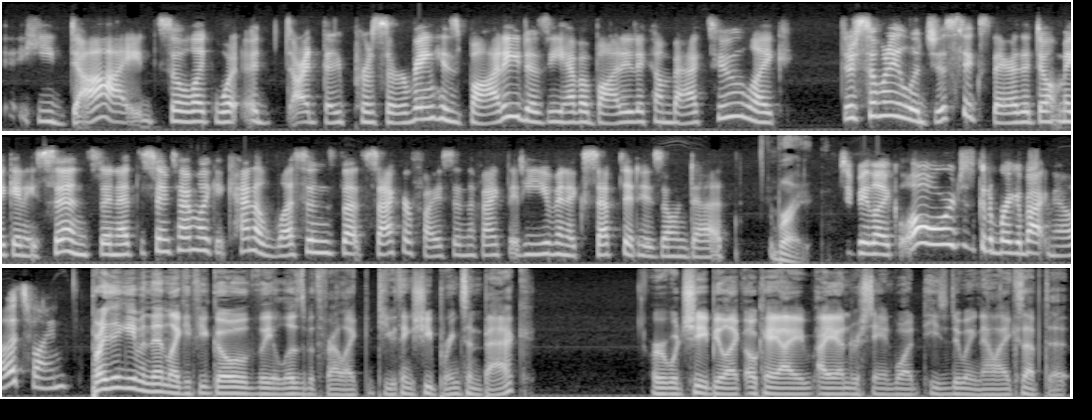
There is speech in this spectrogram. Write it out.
he died. So, like, what uh, are they preserving his body? Does he have a body to come back to? Like, there's so many logistics there that don't make any sense. And at the same time, like, it kind of lessens that sacrifice and the fact that he even accepted his own death Right. to be like, oh, we're just going to bring it back now. That's fine. But I think even then, like if you go the Elizabeth route, like do you think she brings him back? Or would she be like, Okay, I, I understand what he's doing now, I accept it.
